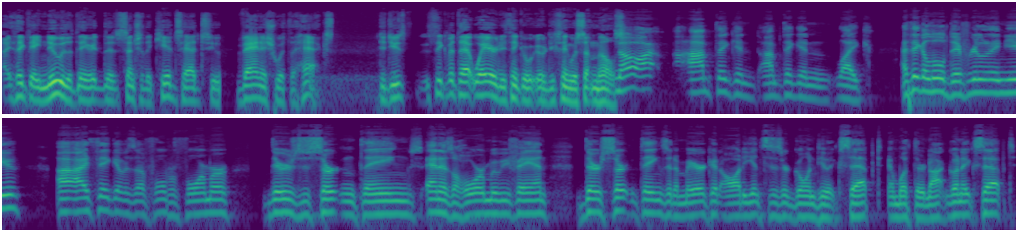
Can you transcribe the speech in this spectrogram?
I think they knew that they that essentially the kids had to vanish with the hex. Did you think of it that way, or do you think, or do you think it was something else? No, I, I'm thinking. I'm thinking like I think a little differently than you. I, I think as a former performer, there's just certain things, and as a horror movie fan, there's certain things that American audiences are going to accept and what they're not going to accept.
